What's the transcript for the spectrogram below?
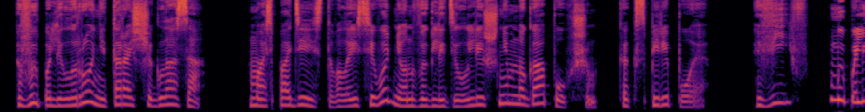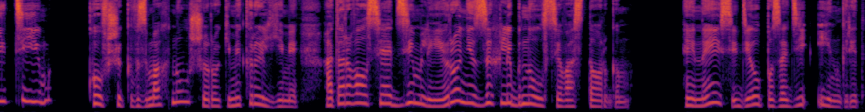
— выпалил Рони, тараща глаза. Мазь подействовала, и сегодня он выглядел лишь немного опухшим, как с перепоя. «Вив, мы полетим!» Ковшик взмахнул широкими крыльями, оторвался от земли, и Рони захлебнулся восторгом. Иней сидел позади Ингрид,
